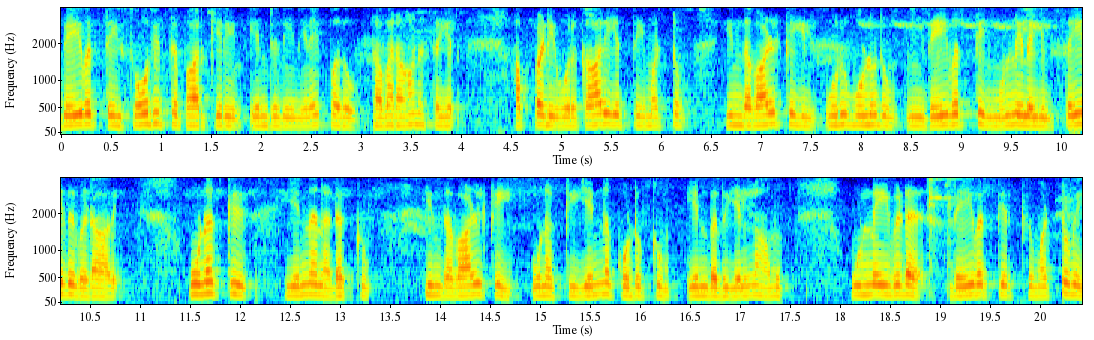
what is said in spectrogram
தெய்வத்தை சோதித்து பார்க்கிறேன் என்று நீ நினைப்பதோ தவறான செயல். அப்படி ஒரு காரியத்தை மட்டும் இந்த வாழ்க்கையில் ஒரு பொழுதும் நீ தெய்வத்தின் முன்னிலையில் செய்து விடாதே. உனக்கு என்ன நடக்கும்? இந்த வாழ்க்கை உனக்கு என்ன கொடுக்கும் என்பது எல்லாமும் உன்னை விட தெய்வத்திற்கு மட்டுமே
